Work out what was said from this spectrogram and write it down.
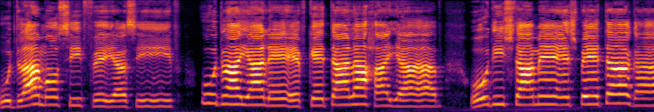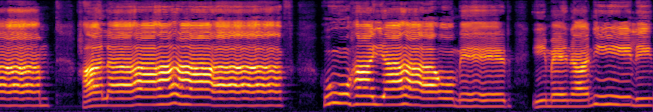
ודלה מוסיף ויסיף, ודלה ילף קטע לחייו, ודשתמש בתגם חלף. הוא היה אומר, אם אין אני לי,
